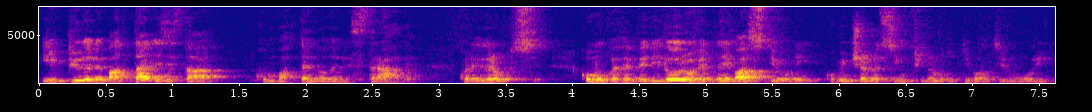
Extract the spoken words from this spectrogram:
il più delle battaglie si sta combattendo nelle strade, quelle grosse. Comunque se vedi loro che dai bastioni cominciano e si infilano tutti quanti i muri.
